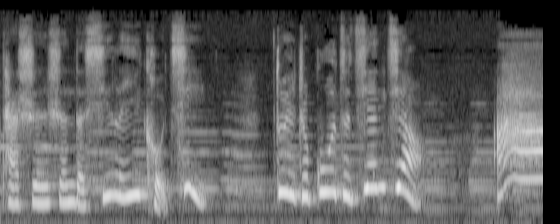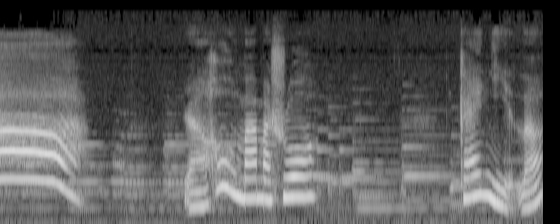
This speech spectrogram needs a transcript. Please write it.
他深深地吸了一口气，对着锅子尖叫：“啊！”然后妈妈说：“该你了。”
